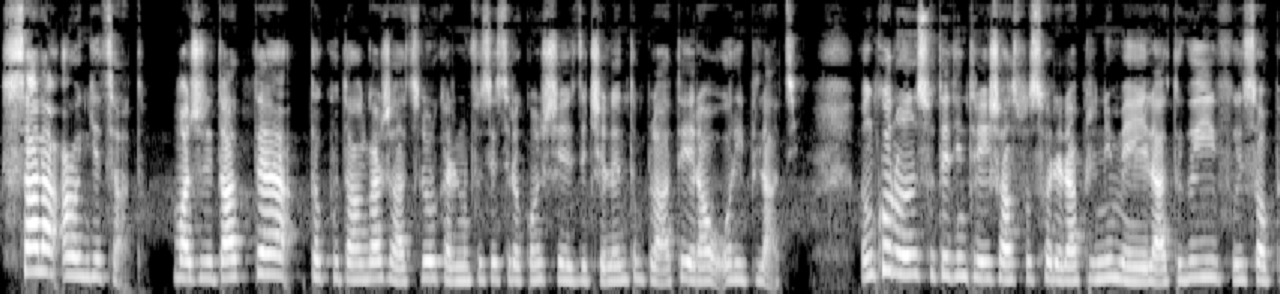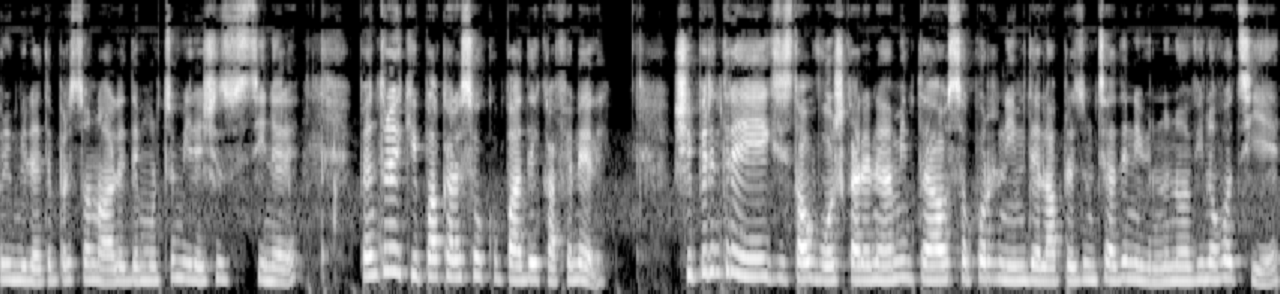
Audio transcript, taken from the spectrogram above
Sala a înghețat. Majoritatea tăcută a angajaților care nu fusese conștienți de cele întâmplate erau oripilați. În curând, sute dintre ei și-au spus părerea prin e-mail, ATGIF sau prin bilete personale de mulțumire și susținere pentru echipa care se ocupa de cafenele. Și printre ei existau voci care ne aminteau să pornim de la prezumția de vinovăție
